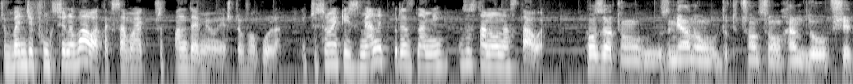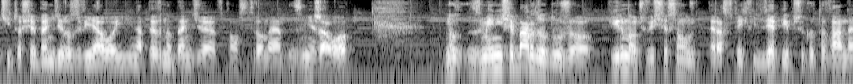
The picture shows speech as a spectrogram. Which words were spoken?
Czy będzie funkcjonowała tak samo jak przed pandemią jeszcze w ogóle? I czy są jakieś zmiany, które z nami zostaną na stałe? Poza tą zmianą dotyczącą handlu w sieci, to się będzie rozwijało i na pewno będzie w tą stronę zmierzało. No, zmieni się bardzo dużo. Firmy oczywiście są teraz w tej chwili lepiej przygotowane,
